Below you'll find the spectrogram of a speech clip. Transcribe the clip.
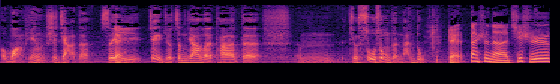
网评是假的，所以这就增加了它的嗯，就诉讼的难度。对，但是呢，其实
